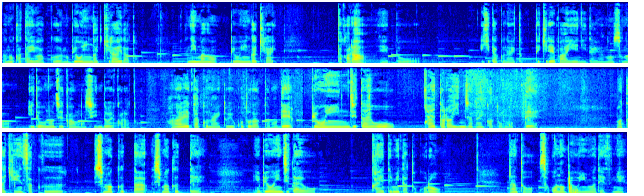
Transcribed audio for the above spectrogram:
あの方曰くあの病院が嫌いだと。あの今の病院が嫌い。だから、えー、と行きたくないと。できれば家にいたい。あのその移動の時間もしんどいからと。離れたくないということだったので病院自体を変えたらいいんじゃないかと思ってまた検索しまくったしまくって病院自体を変えてみたところなんとそこの病院はですね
